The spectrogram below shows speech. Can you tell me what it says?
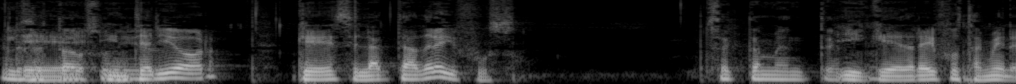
eh, interior, que es el acta Dreyfus. Exactamente. Y que Dreyfus también,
